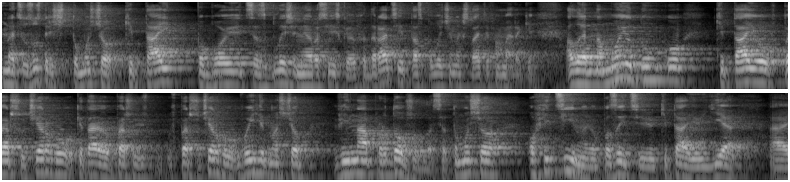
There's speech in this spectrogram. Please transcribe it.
на цю зустріч, тому що Китай побоюється зближення Російської Федерації та Сполучених Штатів Америки. Але на мою думку, Китаю в першу чергу Китаю в першу в першу чергу вигідно, щоб війна продовжувалася, тому що офіційною позицією Китаю є е,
